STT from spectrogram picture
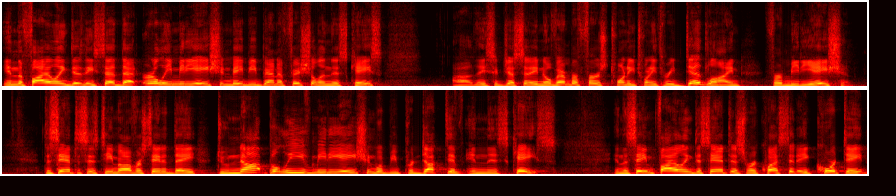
In the filing, Disney said that early mediation may be beneficial in this case. Uh, they suggested a November 1st, 2023 deadline for mediation. DeSantis' team, however, stated they do not believe mediation would be productive in this case. In the same filing, DeSantis requested a court date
